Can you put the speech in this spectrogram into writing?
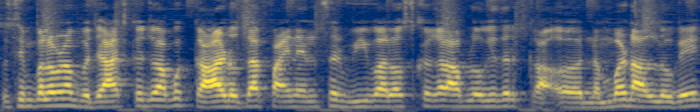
तो सिंपल अपना बजाज का जो आपका कार्ड होता है फाइनेंसर वी वाला, उसका अगर आप लोग इधर नंबर डाल दोगे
